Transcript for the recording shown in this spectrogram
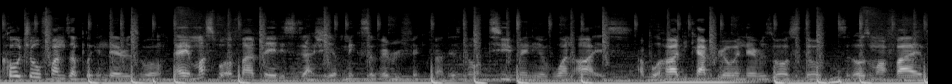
Kojo Funds I put in there as well. Hey, my Spotify playlist is actually a mix of everything, fam. There's not too many of one artist. I put Hardy Caprio in there as well still. So those are my five.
